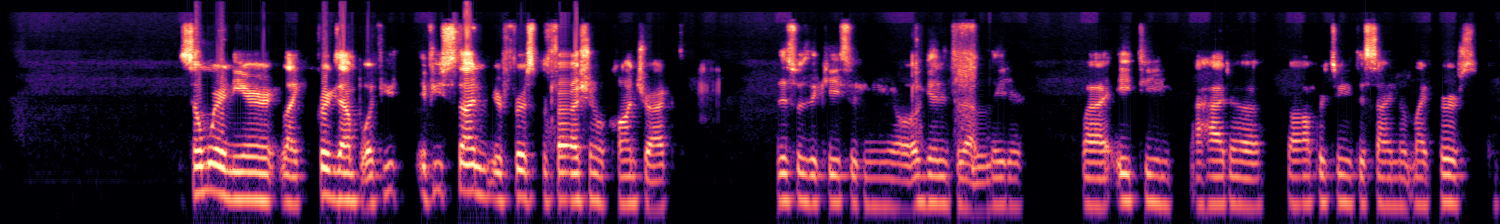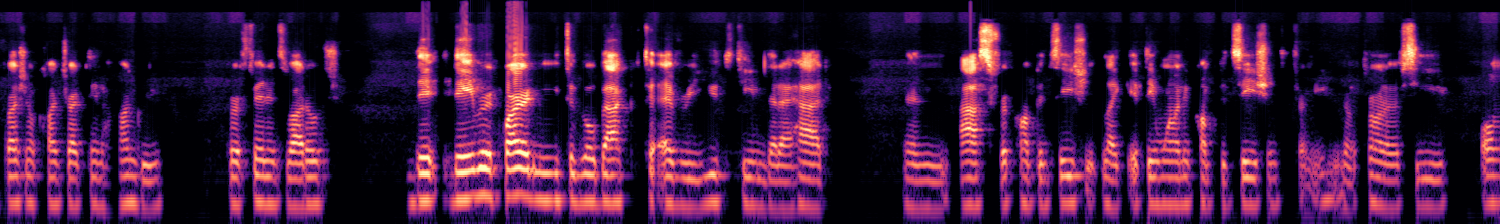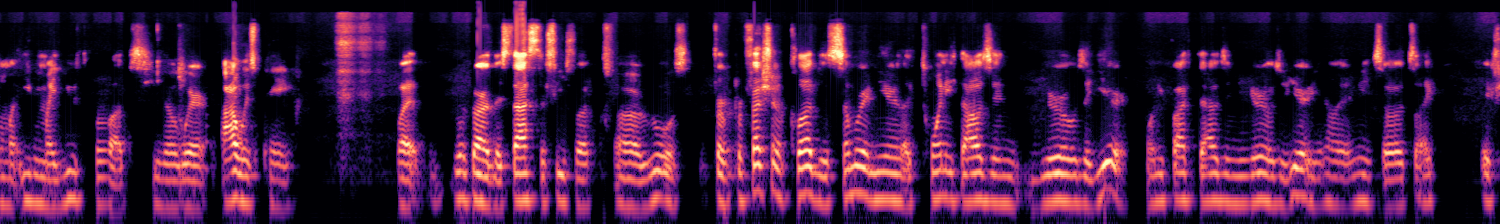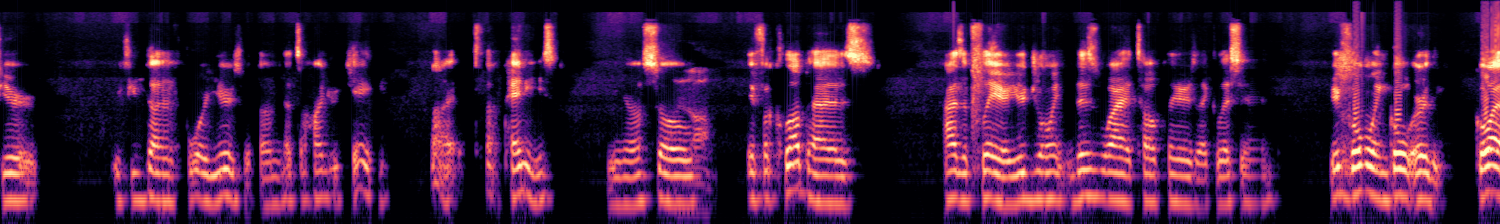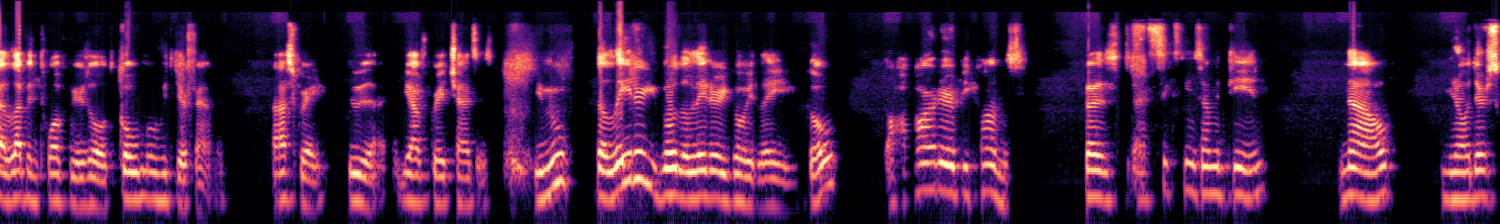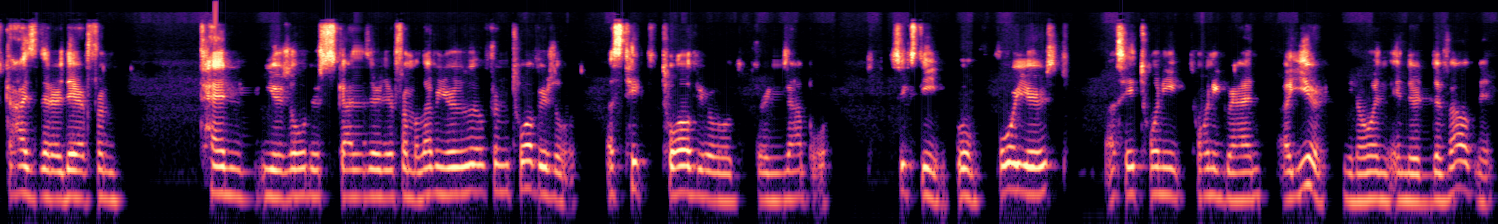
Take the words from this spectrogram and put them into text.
somewhere near like for example if you if you sign your first professional contract this was the case with me i'll get into that later by 18 i had uh, the opportunity to sign my first professional contract in hungary for Ferencváros. They they required me to go back to every youth team that I had and ask for compensation, like if they wanted compensation for me. You know, Toronto FC, all my even my youth clubs, you know, where I was paying. But regardless, that's the FIFA uh, rules. For professional clubs, it's somewhere near like twenty thousand euros a year, twenty five thousand euros a year. You know what I mean? So it's like if you're if you've done four years with them, that's a hundred k. Not it's not pennies, you know. So if a club has as a player, you're joint. This is why I tell players like, listen, you're going go early Go at 11, 12 years old. Go move with your family. That's great. Do that. You have great chances. You move, the later you go, the later you go, the later you go, the harder it becomes. Because at 16, 17, now, you know, there's guys that are there from 10 years old. There's guys that are there from 11 years old, from 12 years old. Let's take the 12 year old, for example. 16, boom, four years, let's say 20, 20 grand a year, you know, in, in their development.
